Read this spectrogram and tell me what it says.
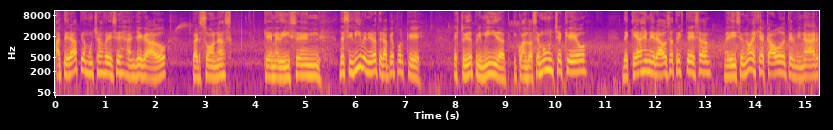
A terapia muchas veces han llegado personas que me dicen, decidí venir a terapia porque estoy deprimida. Y cuando hacemos un chequeo de qué ha generado esa tristeza, me dicen, no, es que acabo de terminar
